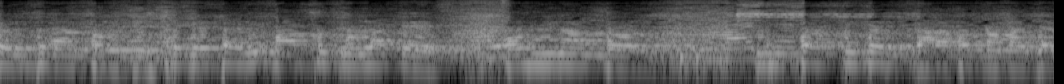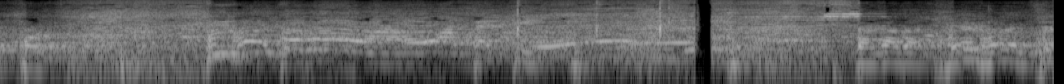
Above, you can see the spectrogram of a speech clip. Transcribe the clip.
পরিচালনা কমিটির সেক্রেটারি মাসুদ মোল্লাকে অভিনন্দন। স্পর্টিকের ধারাবর্ণনায় পড়ে। দেখা যাক হেড হয়েছে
